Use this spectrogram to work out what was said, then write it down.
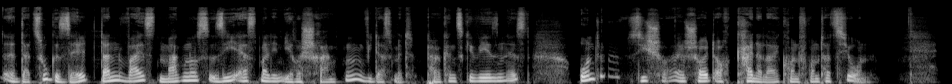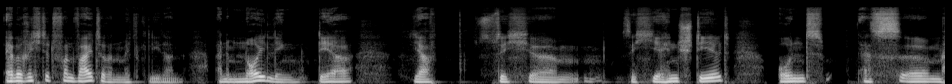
dazu gesellt, dann weist Magnus sie erstmal in ihre Schranken, wie das mit Perkins gewesen ist, und sie äh, scheut auch keinerlei Konfrontation. Er berichtet von weiteren Mitgliedern, einem Neuling, der ja sich, ähm, sich hierhin stehlt und es, ähm,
